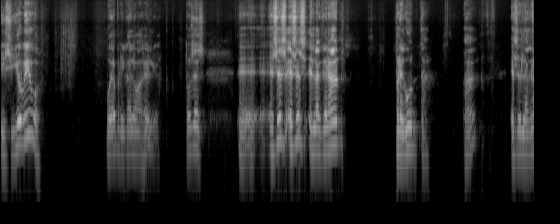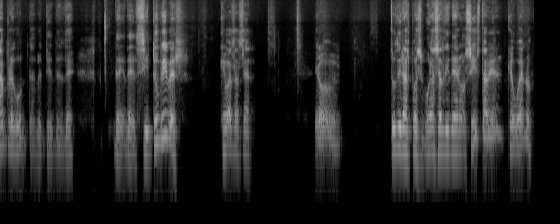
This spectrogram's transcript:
Y si yo vivo, voy a predicar el Evangelio. Entonces, eh, esa, es, esa, es, la gran pregunta. ¿ah? Esa es la gran pregunta, ¿me entiendes? De, de, si tú vives, ¿qué vas a hacer? Tú dirás, pues voy a hacer dinero. Sí, está bien, qué bueno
